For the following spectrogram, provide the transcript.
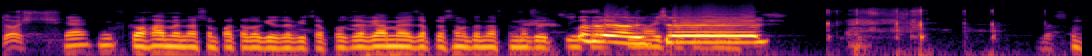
Dość. Nie? Kochamy naszą patologię Zawicza. Pozdrawiamy, zapraszamy do następnego odcinka. Pozdrawiamy, Trzymajcie się. cześć! Naszą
